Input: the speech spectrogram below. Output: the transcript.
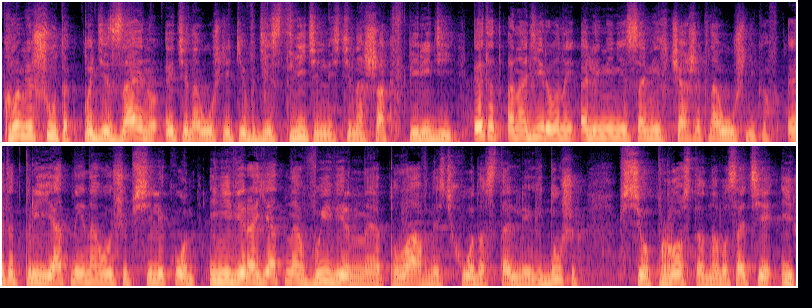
Кроме шуток, по дизайну эти наушники в действительности на шаг впереди. Этот анодированный алюминий самих чашек наушников, этот приятный на ощупь силикон и невероятно выверенная плавность хода стальных душек – все просто на высоте и,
